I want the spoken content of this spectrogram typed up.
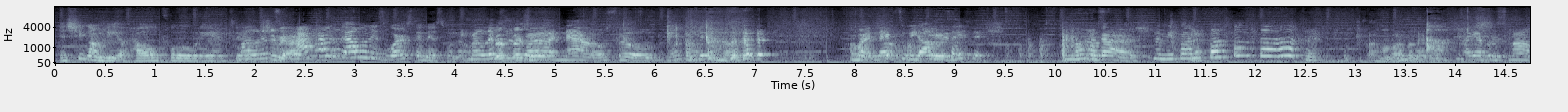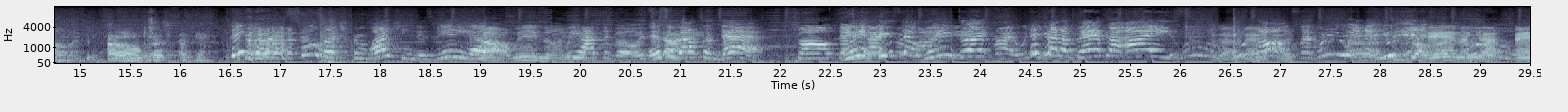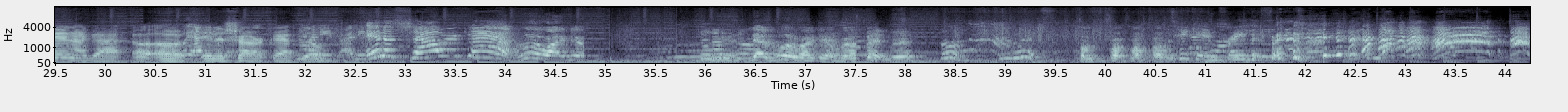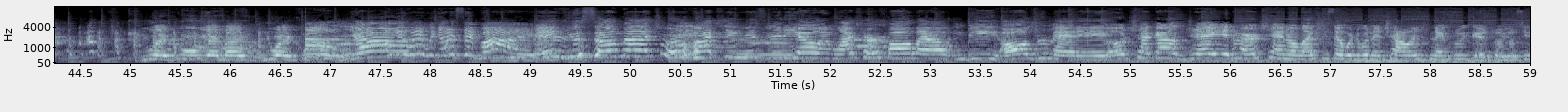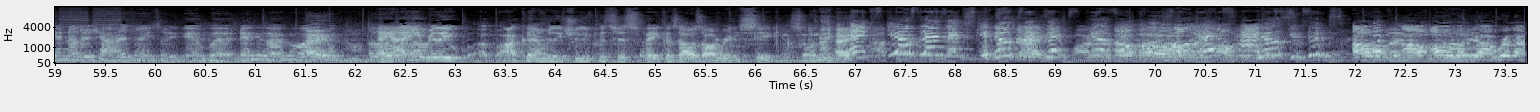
And she gonna be a whole fool then too. My lips She are, I heard that one is worse than this one though. my lips That's are next gone now, so What's this one? by oh, next Y'all wanna weekend. taste it? Oh my gosh. Let me put it. ba-ba-ba. I'm loving it. Oh, I gotta put a smile on it. Oh, okay. Okay. Thank you guys so much for watching this video. Nah, we ain't done We yet. have to go. It's, It's about to die. So We, thank he you guys for said we watching. done. Right. What He you got a bag of ice. I got a You bag of lost. ice. Like, what are you in it? You in it? And I got, and I got, uh, uh, Wait, I in a that. shower cap, No, I yo. need. I need. In a shower cap. That's good right there. No, no, no. That's good right there, bro. Respect, man. Oh, your lips. From, from, from, from. Take it and frame it forever. You ain't cool yet, man. You ain't cool. Y'all, okay, wait. We gotta say bye. Thank you so much for watching her fall out and be all dramatic. Go check out Jay and her channel. Like she said, we're doing a challenge next weekend, so you'll see another challenge next weekend. But thank you guys for watching. Hey, uh, I ain't really, I couldn't really truly participate because I was already sick, and so and I Hey. Excuses, excuses, tried to be a part of it, excuses. Oh, oh, oh, oh, oh, excuses. All, all, all of y'all realize.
